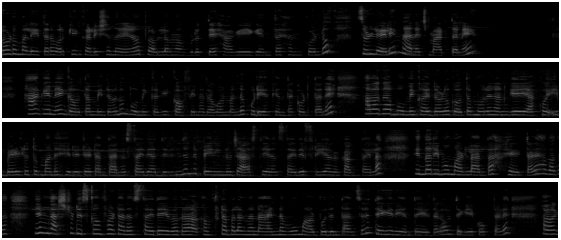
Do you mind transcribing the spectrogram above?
ನೋಡು ಮಲ್ಲಿ, ಈ ಥರ ವರ್ಕಿಂಗ್ ಕಂಡೀಷನಲ್ಲಿ ಏನೋ ಪ್ರಾಬ್ಲಮ್ ಆಗಿಬಿಡುತ್ತೆ, ಹಾಗೆ, ಹೀಗೆ ಅಂತ ಅಂದ್ಕೊಂಡು ಸುಳ್ಳು ಹೇಳಿ ಮ್ಯಾನೇಜ್ ಮಾಡ್ತಾನೆ. ಹಾಗೆಯೇ ಗೌತಮ್ ಇದ್ದವನು ಭೂಮಿಕಾಗೆ ಕಾಫಿನ ತೊಗೊಂಡು ಬಂದು ಕುಡಿಯೋಕ್ಕೆ ಅಂತ ಕೊಡ್ತಾನೆ. ಆವಾಗ ಭೂಮಿಕಾ ಇದ್ದವಳು, ಗೌತಮ್ ಅವರೇ, ನನಗೆ ಯಾಕೋ ಈ ಬೆಲ್ಟ್ ತುಂಬಾ ಇರಿಟೇಟ್ ಅಂತ ಅನ್ನಿಸ್ತಾ ಇದೆ. ಅದರಿಂದನೇ ಪೇಯ್ನ್ ಇನ್ನೂ ಜಾಸ್ತಿ ಅನ್ನಿಸ್ತಾ ಇದೆ, ಫ್ರೀ ಆಗೋಕ್ಕಾಗ್ತಾ ಇಲ್ಲ. ಇನ್ನು ರಿಮೂವ್ ಮಾಡಲಾ ಅಂತ ಹೇಳ್ತಾಳೆ. ಆವಾಗ ನಿಮ್ಗೆ ಅಷ್ಟು ಡಿಸ್ಕಂಫರ್ಟ್ ಅನ್ನಿಸ್ತಾ ಇದೆ. ಇವಾಗ ಕಂಫರ್ಟಬಲಾಗಿ ನಾನು ಹ್ಯಾಂಡ್ನ ಮೂವ್ ಮಾಡ್ಬೋದು ಅಂತ ಅನ್ಸಿದ್ರೆ ತೆಗೀರಿ ಅಂತ ಹೇಳಿದಾಗ ಅವಳು ತೆಗಿಯೋಕೆ ಹೋಗ್ತಾಳೆ. ಅವಾಗ,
